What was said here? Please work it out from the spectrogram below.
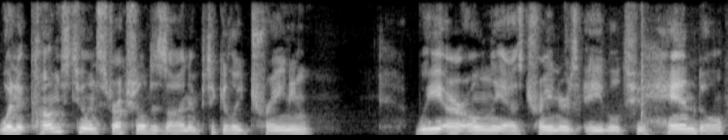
When it comes to instructional design and particularly training, we are only as trainers able to handle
